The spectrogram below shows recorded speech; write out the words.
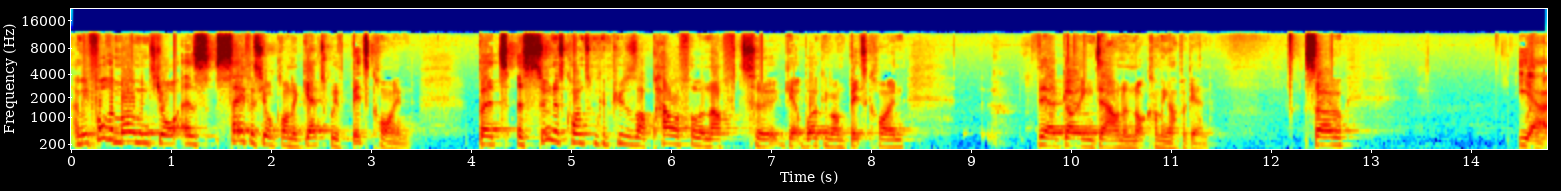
I mean, for the moment, you're as safe as you're going to get with Bitcoin. But as soon as quantum computers are powerful enough to get working on Bitcoin, they're going down and not coming up again. So, yeah,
